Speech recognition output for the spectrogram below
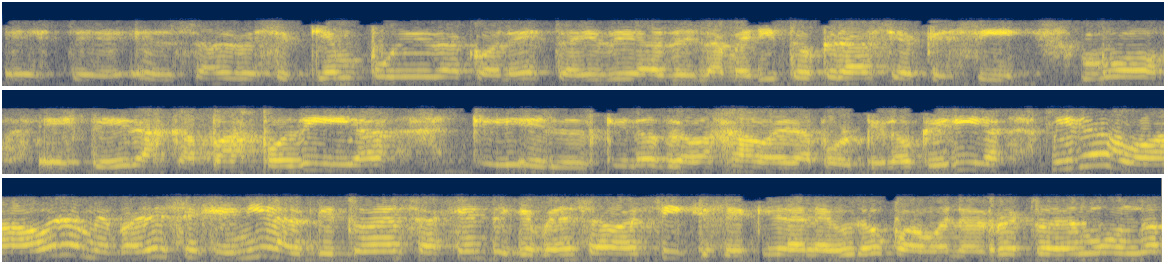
este el sálvese quien pueda, con esta idea de la meritocracia que si vos este, eras capaz podía, que el que no trabajaba era porque no quería. Mirá ahora me parece genial que toda esa gente que pensaba así, que se queda en Europa o en el resto del mundo,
